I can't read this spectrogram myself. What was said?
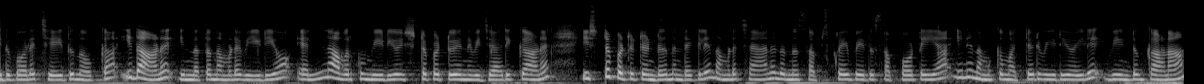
ഇതുപോലെ ചെയ്തു നോക്കുക. ഇതാണ് ഇന്നത്തെ നമ്മുടെ വീഡിയോ. എല്ലാവർക്കും വീഡിയോ ഇഷ്ടപ്പെട്ടു എന്ന് വിചാരിക്കുകയാണ്. ഇഷ്ടപ്പെട്ടിട്ടുണ്ട് എന്നുണ്ടെങ്കിൽ നമ്മുടെ ചാനൽ ഒന്ന് സബ്സ്ക്രൈബ് ചെയ്ത് സപ്പോർട്ട് ചെയ്യുക. ഇനി നമുക്ക് മറ്റൊരു വീഡിയോയിൽ വീണ്ടും കാണാം.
